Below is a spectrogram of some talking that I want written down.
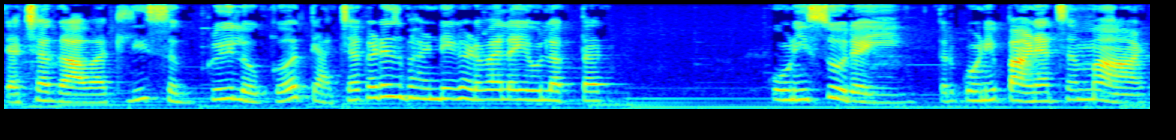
त्याच्या गावातली सगळी लोक त्याच्याकडेच भांडी घडवायला येऊ लागतात. कोणी सुरई तर कोणी पाण्याचा माठ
